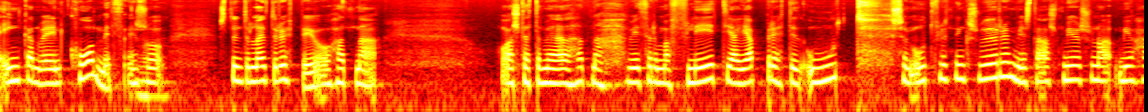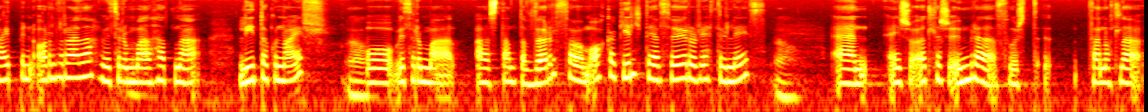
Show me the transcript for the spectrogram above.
engan veginn komið eins og stundur lætur uppi og hérna og allt þetta með að hérna, við þurfum að flytja jafnbrettið út sem útflutningsvörum, ég veist að allt mjög, svona, mjög hæpin orðræða, við þurfum að hérna líta okkur nær Já. og við þurfum að, að standa vörð þá um okkar gildi ef þau eru réttri leið Já. en eins og öll þessu umræða þú veist, það er náttúrulega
